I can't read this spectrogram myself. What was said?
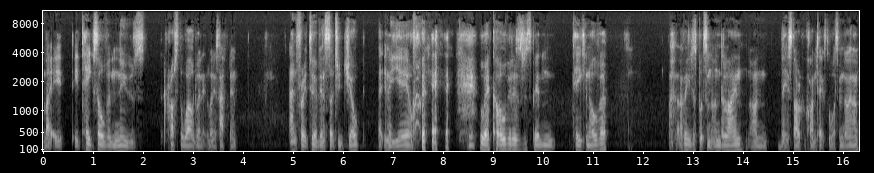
like it it takes over news across the world when it when it's happening, and for it to have been such a joke in a year where, where COVID has just been taken over, I think it just puts an underline on the historical context of what's been going on.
